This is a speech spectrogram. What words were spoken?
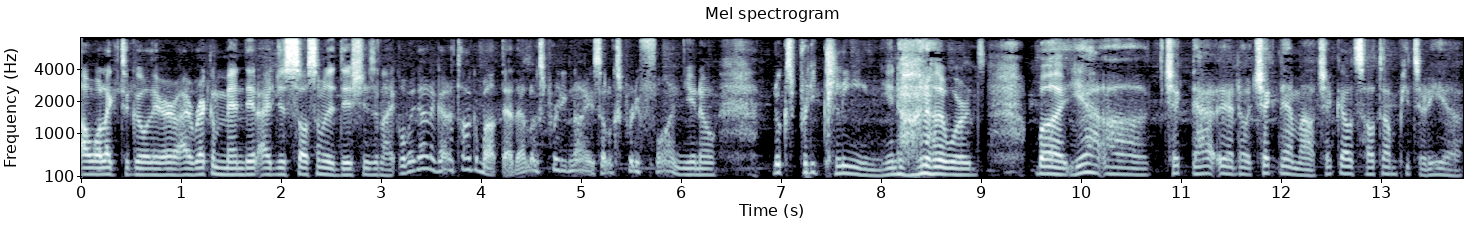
I would like to go there. I recommend it. I just saw some of the dishes and like, oh my god, I gotta talk about that. That looks pretty nice. That looks pretty fun. You know, looks pretty clean. You know, in other words. But yeah, uh, check that. You know, check them out. Check out Southtown Pizzeria.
